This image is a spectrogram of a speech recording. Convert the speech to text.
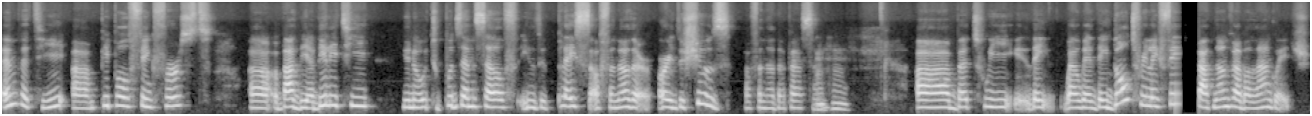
empathy, um, people think first uh, about the ability you know, to put themselves in the place of another or in the shoes of another person. Mm-hmm. Uh, but we, they, well, they don't really think about nonverbal language.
